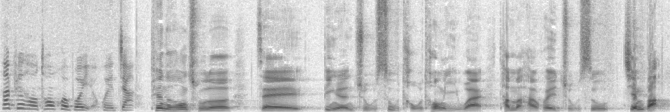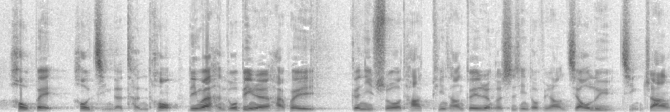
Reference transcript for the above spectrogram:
那偏头痛会不会也会这样？偏头痛除了在病人主诉头痛以外，他们还会主诉肩膀、后背、后颈的疼痛。另外，很多病人还会。跟你说，他平常对任何事情都非常焦虑、紧张，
